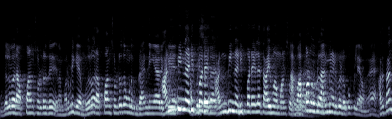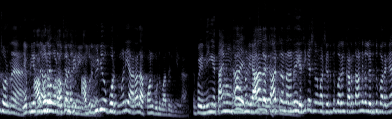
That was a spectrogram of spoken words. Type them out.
முதல்வர் அப்பான்னு சொல்றது நான் மறுபடியும். முதல்வர் அப்பான்னு சொல்றது உங்களுக்கு பிராண்டிங்கா இருக்கு? அன்பின் அடிப்படை. அன்பின் அடிப்படையில தாய்மாமான்னு அப்ப சொல்றாங்க அப்பான்னு கூப்பிடுறது அன்பின் அடிப்படையில் கூப்பிடலையா அவங்க? அதான் சொல்றேன். எப்படி இருந்து அவர்? வீடியோ போறதுக்கு முன்னாடி யாராவது அப்பான்னு கூப்பிட்டு பாத்திருக்கீங்களா இப்ப நீங்க தாய்மாமன் சொல்ற மாதிரி நாங்க யாருக்கு- காட்டுறேன் நான். எஜுகேஷன் அவார்ட்ஸ் எடுத்து பாருங்க. கடந்த ஆண்டுகள் எடுத்து பாருங்க.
